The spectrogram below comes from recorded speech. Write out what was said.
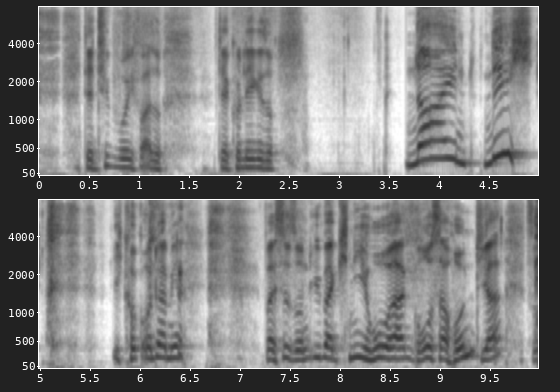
der Typ, wo ich war, so, der Kollege so, nein, nicht. Ich gucke unter mir, weißt du, so ein überkniehoher großer Hund, ja, so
